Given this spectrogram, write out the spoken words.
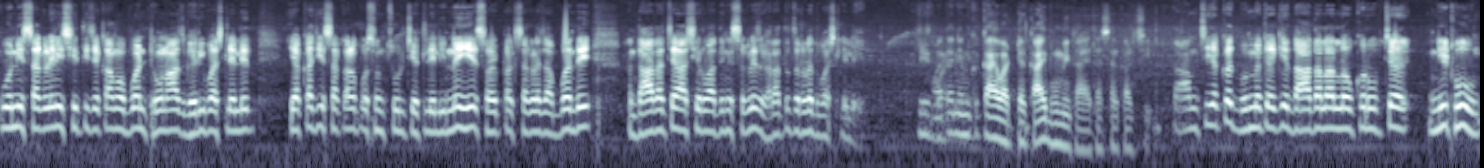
कोणी सगळ्यांनी शेतीचे कामं बंद ठेवून आज घरी बसलेले आहेत. एकाची सकाळपासून चूल चेतलेली नाही आहे स्वयंपाक सगळ्याचा बंद आहे. दादाच्या आशीर्वादाने सगळेच घरातच रडत बसलेले आहेत. आता नेमकं काय वाटतं? काय भूमिका आहे त्या सरकारची? आमची एकच भूमिका आहे की दादाला लवकर उपचार नीट होऊन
